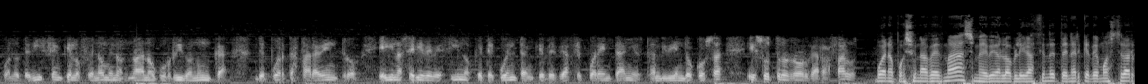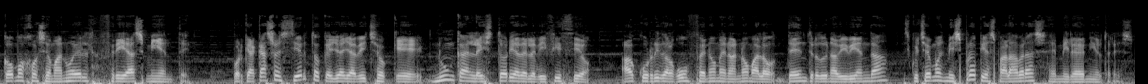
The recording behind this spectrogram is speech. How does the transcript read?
Cuando te dicen que los fenómenos no han ocurrido nunca de puertas para adentro, hay una serie de vecinos que te cuentan que desde hace 40 años están viviendo cosas, es otro error garrafal. Bueno, pues una vez más me veo en la obligación de tener que demostrar cómo José Manuel Frías miente. Porque acaso es cierto que yo haya dicho que nunca en la historia del edificio ha ocurrido algún fenómeno anómalo dentro de una vivienda? Escuchemos mis propias palabras en Milenio 3.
